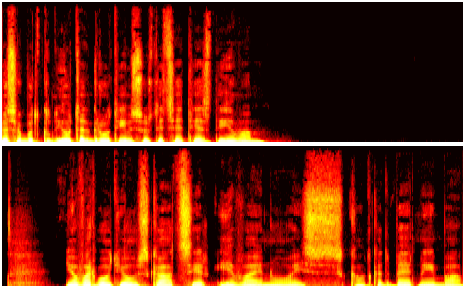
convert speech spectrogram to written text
jūs varbūt jūtat grūtības uzticēties Dievam, jo varbūt jūs kāds ir ievainojis kaut kad bērnībā,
